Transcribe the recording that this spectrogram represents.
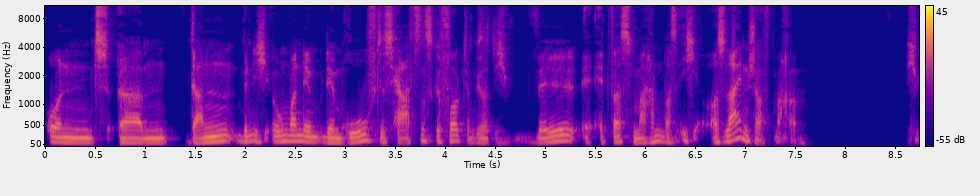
und ähm, dann bin ich irgendwann dem, dem Ruf des Herzens gefolgt und gesagt, ich will etwas machen, was ich aus Leidenschaft mache. Ich,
